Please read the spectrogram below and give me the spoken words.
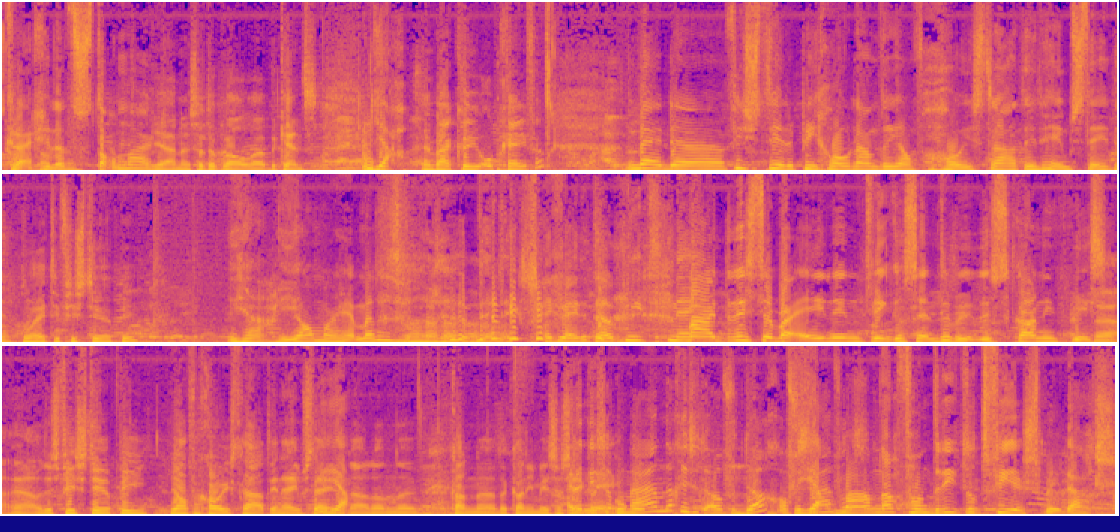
krijg je dat standaard. Ja, dan is dat ook wel eh, bekend. Ja. En waar kun je opgeven? Bij de fysiotherapie gewoon aan de Jan van Gooienstraat in Heemstede. Hoe heet die fysiotherapie? Ja, jammer hè, maar dat ben ik Ik weet het ook niet. Nee. Maar er is er maar één in het winkelcentrum, dus het kan niet missen. Ja, ja, dus fysiotherapie, Jan van Gooienstraat in Heemstede. Ja. Nou, dan eh, kan, eh, dat kan niet missen. En Zeker het als is maandag, is het overdag of Ja, maandag van drie tot vier 's middags.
